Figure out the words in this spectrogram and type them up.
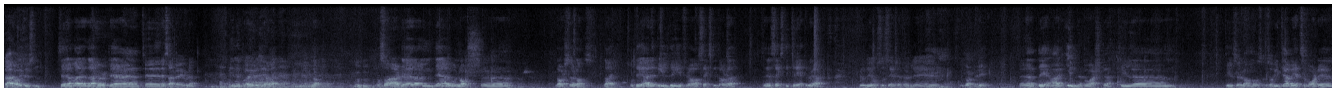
Der har vi bussen. Ser jeg meg, det er hørt til, til reservehjulet inne på høyre side her. Ja. Og så er det Det er jo Lars eh, Lars Sørlands der. Og det er et bilde fra 60-tallet. Er 63, tror jeg. Hvor vi også ser selvfølgelig gartneri. Eh, Det er inne på verkstedet til, eh, til Sørland. Og så, så vidt jeg vet, så var det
